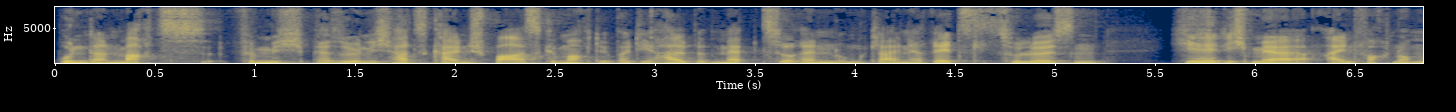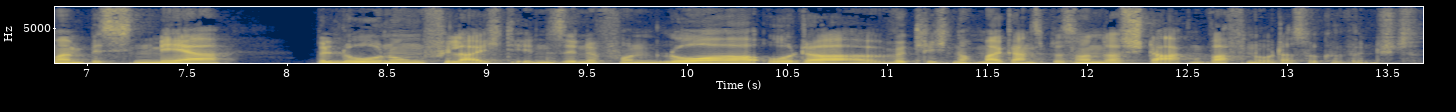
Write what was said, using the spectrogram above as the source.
Und dann macht's für mich persönlich hat's keinen Spaß gemacht, über die halbe Map zu rennen, um kleine Rätsel zu lösen. Hier hätte ich mir einfach noch mal ein bisschen mehr Belohnung, vielleicht im Sinne von Lore oder wirklich nochmal ganz besonders starken Waffen oder so gewünscht.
